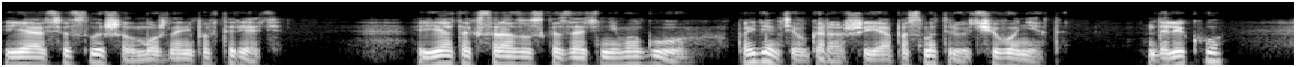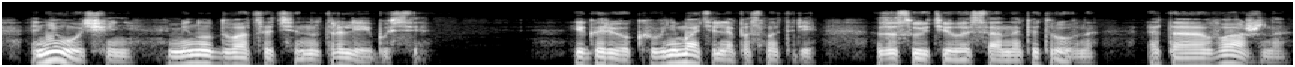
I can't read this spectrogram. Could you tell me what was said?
Я все слышал, можно не повторять. Я так сразу сказать не могу. Пойдемте в гараж, я посмотрю, чего нет. Далеко? Не очень. Минут двадцать на троллейбусе. Игорек, внимательно посмотри, засуетилась Анна Петровна. Это важно.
